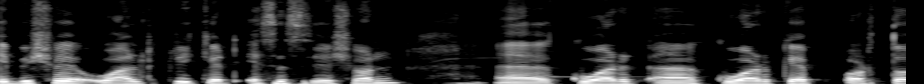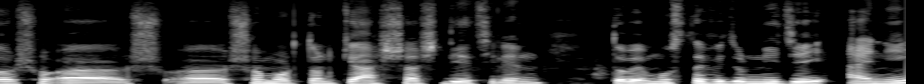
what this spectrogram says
এ বিষয়ে ওয়ার্ল্ড ক্রিকেট অ্যাসোসিয়েশন কুয়ার আহ, কুয়ার ক্যাপ অর্থ সমর্থনকে আশ্বাস দিয়েছিলেন তবে মুস্তাফিজুর নিজেই আইনি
